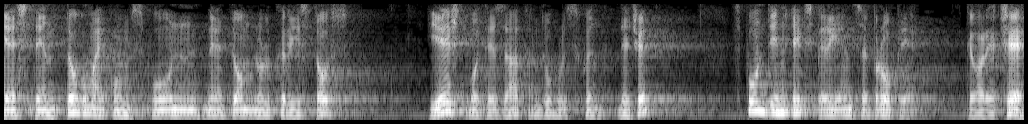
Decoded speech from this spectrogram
este întocmai cum spune Domnul Hristos, ești botezat în Duhul Sfânt. De ce? Spun din experiență proprie, deoarece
